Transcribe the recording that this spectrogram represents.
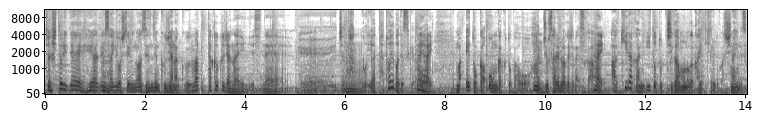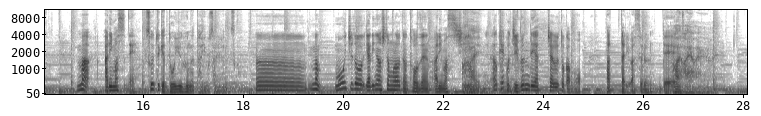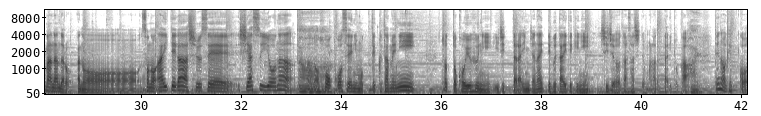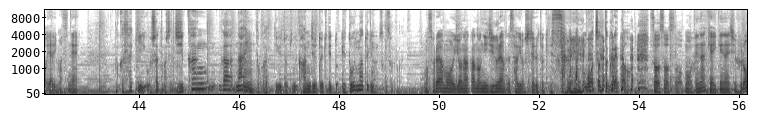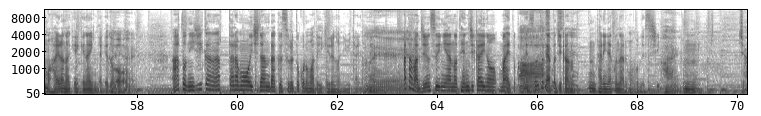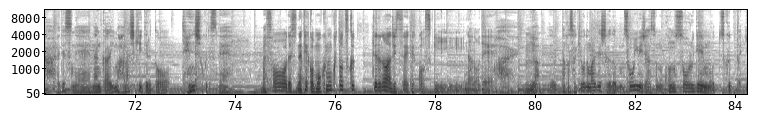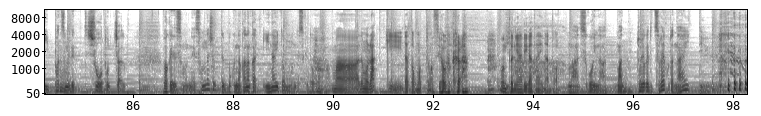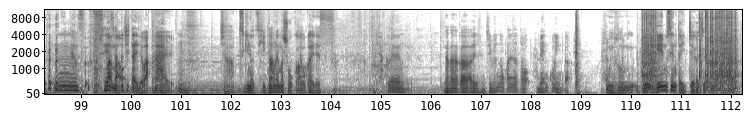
じゃあ一人で部屋で作業してるのは全然苦じゃなく、全く苦じゃないですね。へー。じゃあた、うん。いや例えばですけど、はいはい。まあ、絵とか音楽とかを発注されるわけじゃないですか、はい。明らかに意図と違うものが返ってきたりとかしないんですか？まあありますね。そういう時はどういうふうな対応されるんですか？うーんまあもう一度やり直してもらうっていうのは当然ありますし、はい。あと結構自分でやっちゃうとかもあったりはするんで、はいはいはいはいまあなんだろう、あのーその相手が修正しやすいようなあの方向性に持っていくためにちょっとこういうふうにいじったらいいんじゃないって具体的に指示を出させてもらったりとか、はい。っていうのは結構やりますね。なんかさっきおっしゃってました時間がないとかっていう時に感じる時ってど,、えどんな時なんですかそれは。もうそれはもう夜中の2時ぐらいまで作業してる時ですよね。もうちょっとくれと。そうそうそう。もう寝なきゃいけないし風呂も入らなきゃいけないんだけど、はいはいあと2時間あったらもう一段落するところまで行けるのにみたいなね、あとはまあ純粋にあの展示会の前とかねそういう時はやっぱ時間、ねうん、足りなくなるものですし、はい。うん、じゃああれですね。なんか今話聞いてると転職ですね。まあそうですね。結構黙々と作ってるのは実際結構好きなので。はい、うん。いやでなんか先ほどもあれでしたけどそういう意味じゃそのコンソールゲームを作った一発目で賞を取っちゃうわけですもんね、そんな人って僕なかなかいないと思うんですけど。ははまあでもラッキーだと思ってますよ 僕は。本当にありがたいなと。まあすごいな。まあ、うん。というわけで辛いことはないっていう。うん。制まあまあ。作自体では、はい。うん、じゃあ次のやつ引いてもらいましょうか。了解です。これ100円なかなかあれですね。自分のお金だとレンコインが。もうそうゲゲームセンター行っちゃいがちですからね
